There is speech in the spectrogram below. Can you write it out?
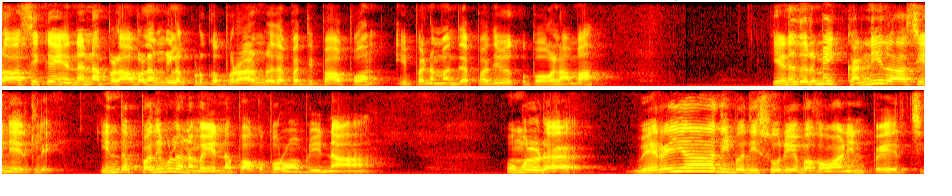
ராசிக்கும் என்னென்ன பலாபலன்களை கொடுக்க போகிறாருங்கிறத பற்றி பார்ப்போம். இப்போ நம்ம அந்த பதிவுக்கு போகலாமா? எனதருமை கன்னி ராசி நேர்களே இந்த பதிவில் நம்ம என்ன பார்க்க போகிறோம் அப்படின்னா உங்களோட விரையாதிபதி சூரிய பகவானின் பெயர்ச்சி.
